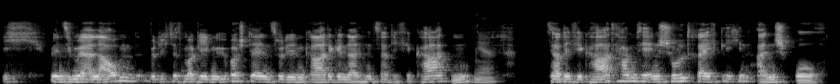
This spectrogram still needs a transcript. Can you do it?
ich, wenn Sie mir erlauben, würde ich das mal gegenüberstellen zu den gerade genannten Zertifikaten. Ja. Zertifikat haben Sie einen schuldrechtlichen Anspruch.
